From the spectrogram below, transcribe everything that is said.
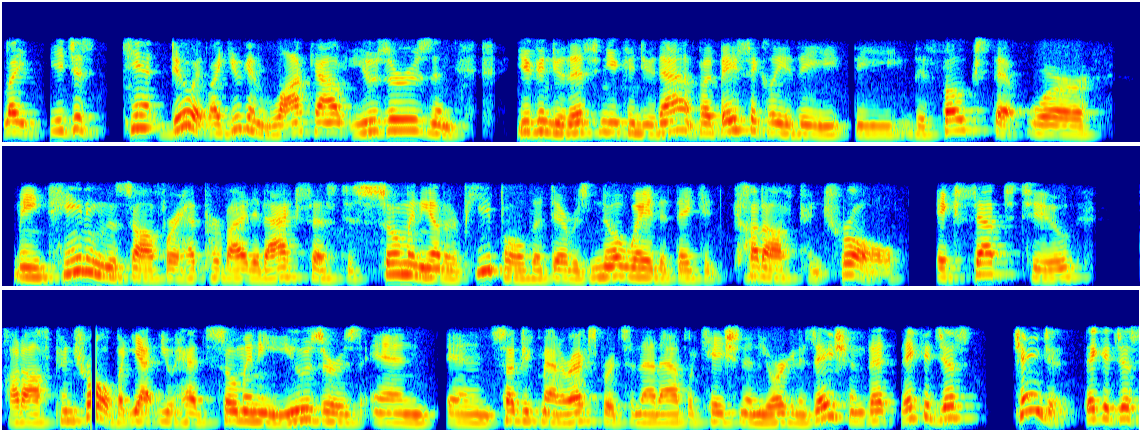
Like you just can't do it. Like you can lock out users and you can do this and you can do that, but basically the the the folks that were maintaining the software had provided access to so many other people that there was no way that they could cut off control except to cut off control. But yet you had so many users and, and subject matter experts in that application in the organization that they could just change it. They could just,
